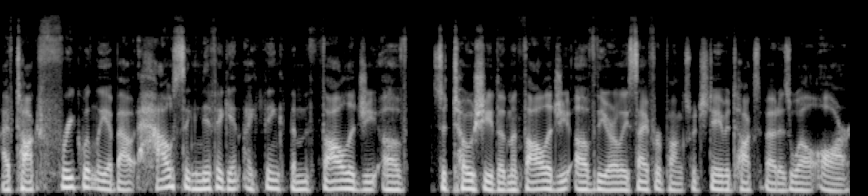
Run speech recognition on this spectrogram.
I've talked frequently about how significant I think the mythology of Satoshi, the mythology of the early cypherpunks, which David talks about as well, are.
